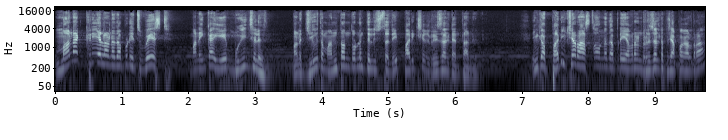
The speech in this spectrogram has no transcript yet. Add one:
మన క్రియలు అన్నదప్పుడు ఇట్స్ వేస్ట్ మనం ఇంకా ఏం ముగించలేదు. మన జీవితం అంతంతోనే తెలుస్తుంది. పరీక్షకు రిజల్ట్ ఎంత అనేది. ఇంకా పరీక్ష రాస్తా ఉన్నదప్పుడు ఎవరైనా రిజల్ట్ చెప్పగలరా?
